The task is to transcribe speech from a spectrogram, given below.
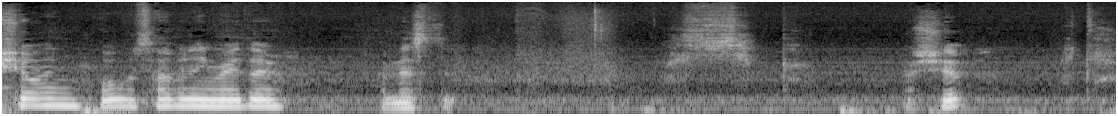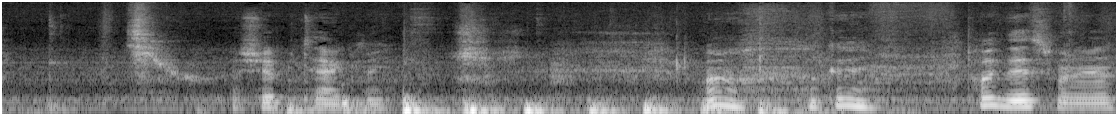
showing? What was happening right there? I missed it. A ship? A ship attacked me. Wow, okay. Plug this one in.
